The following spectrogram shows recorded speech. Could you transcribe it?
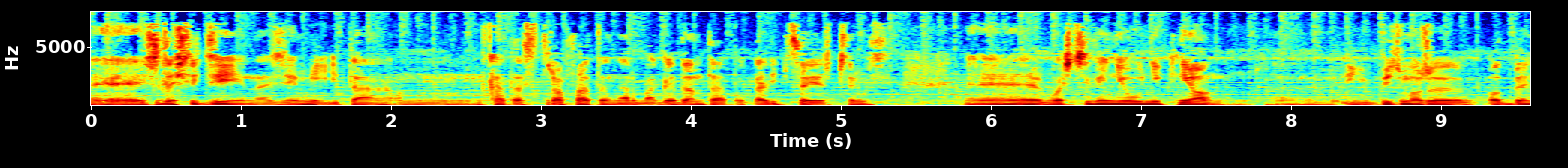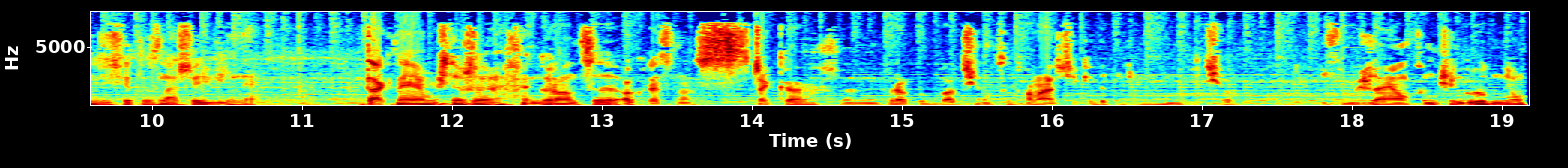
e, źle się dzieje na Ziemi i ta mm, katastrofa, ten Armagedon, ta apokalipsa jest czymś e, właściwie nieuniknionym e, i być może odbędzie się to z naszej winy. Tak, no ja myślę, że gorący okres nas czeka w roku 2012, kiedy będziemy mówić o zbliżającym się grudniu,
